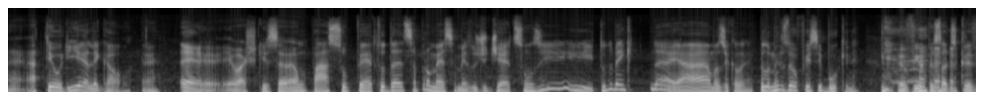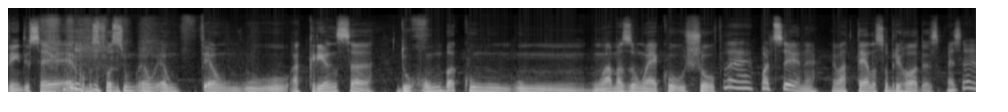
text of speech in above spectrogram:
É, a teoria é legal, né? É. É, eu acho que isso é um passo perto dessa promessa mesmo de Jetsons e, e tudo bem que né, é a Amazon, aquela- pelo menos é o Facebook, né? Eu vi o pessoal descrevendo isso, é, é como se fosse um, é um, é um- é a criança do Rumba com um, um Amazon Echo Show. É, pode ser, né? É uma tela sobre rodas, mas é,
